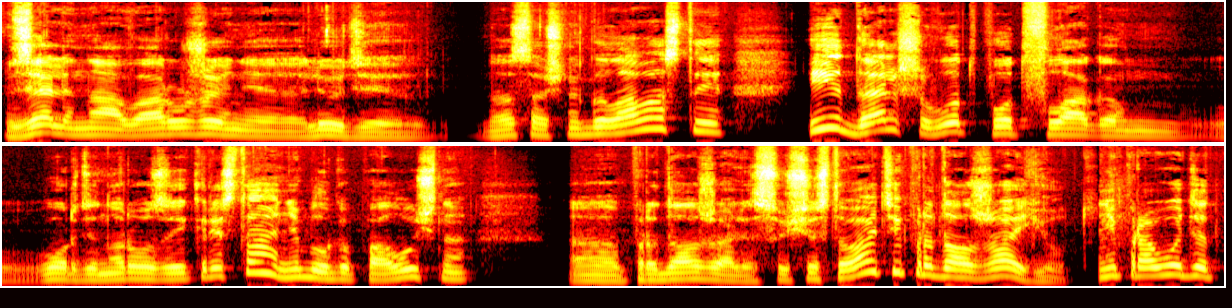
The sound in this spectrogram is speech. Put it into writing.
взяли на вооружение люди достаточно головастые, и дальше вот под флагом Ордена Розы и Креста они благополучно Э, продолжали существовать и продолжают. Они проводят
